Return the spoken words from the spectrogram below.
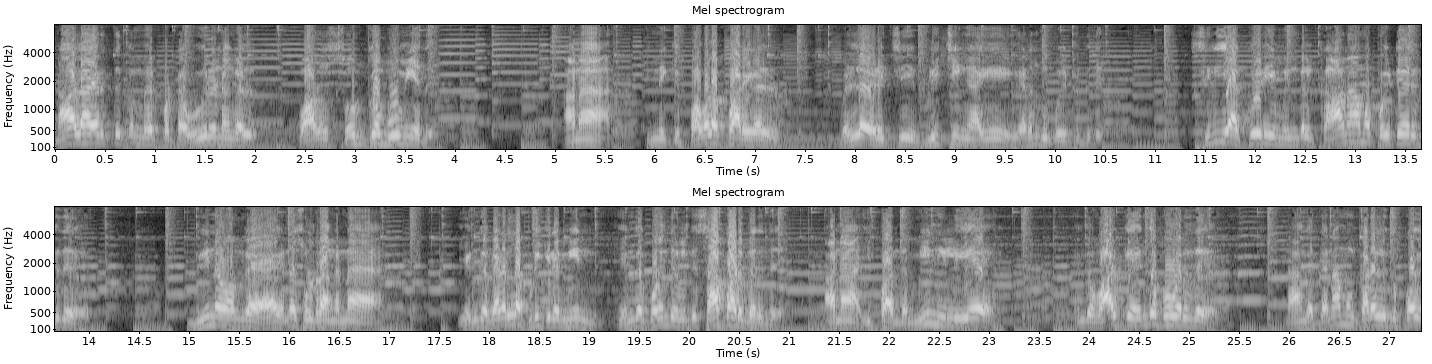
நாலாயிரத்துக்கும் மேற்பட்ட உயிரினங்கள் வாழும் சொர்க்க பூமி அது. ஆனால் இன்னைக்கு பவளப்பாறைகள் வெள்ளை அடித்து ப்ளீச்சிங் ஆகி இறந்து போயிட்டு இருக்குது சிறிய அக்வேரியம் மீன்கள் காணாமல் போயிட்டே இருக்குது. மீனவங்க என்ன சொல்கிறாங்கன்னா எங்கள் கடலில் பிடிக்கிற மீன் எங்கள் குழந்தைகளுக்கு சாப்பாடு தருது. ஆனால் இப்போ அந்த மீன் இல்லையே. எங்கள் வாழ்க்கை எங்கே போகிறது? நாங்கள் தினமும் கடலுக்கு போய்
